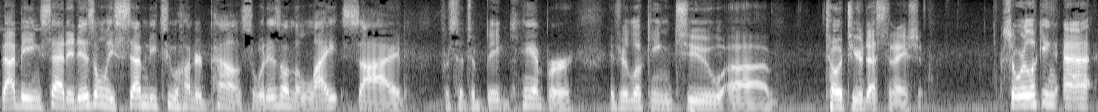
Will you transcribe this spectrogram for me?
That being said, it is only 7,200 pounds, so it is on the light side for such a big camper if you're looking to uh, tow it to your destination. So we're looking at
